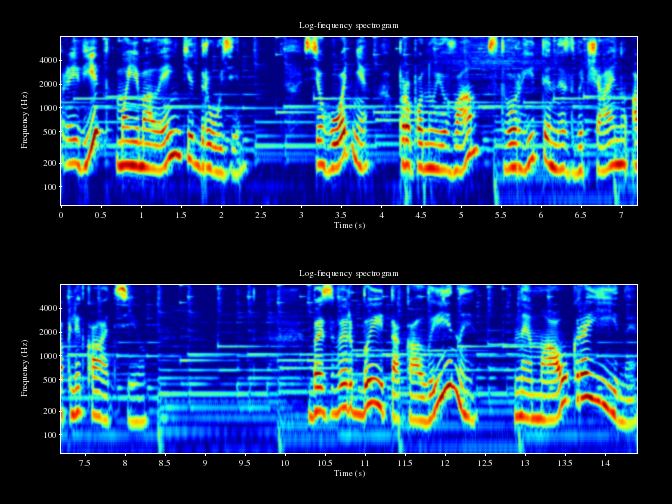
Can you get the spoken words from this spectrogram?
Привіт, мої маленькі друзі! Сьогодні пропоную вам створити незвичайну аплікацію. Без верби та калини нема України.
